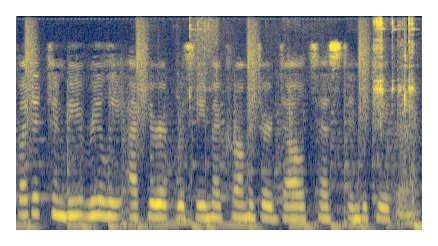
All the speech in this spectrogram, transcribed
But it can be really accurate with a micrometer dial test indicator.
